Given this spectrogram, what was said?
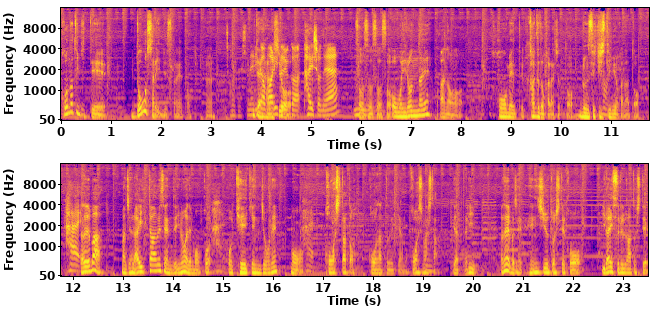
こんな時ってどうしたらいいんですかねと、うん。そうですね。リカバリーというか対処ね、そうそうそうそう。もういろんなねあの方面というか角度からちょっと分析してみようかなと、はい。例えば、まあ、じゃあライター目線で今までもうこう,、はい。こう経験上ねもうはい。こうしたとこうなった時はもうこうしました、やったり例えばじゃあ編集としてこう依頼する側として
